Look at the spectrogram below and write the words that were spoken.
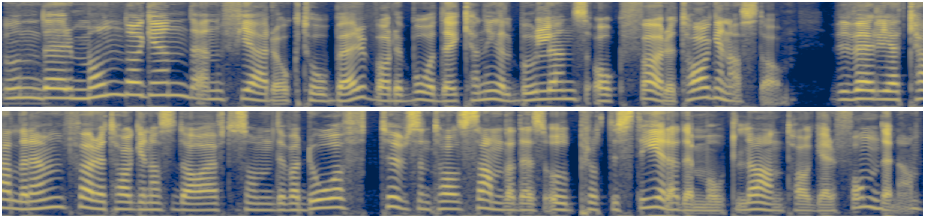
Under måndagen den 4 oktober var det både kanelbullens och företagarnas dag. Vi väljer att kalla den Företagarnas dag eftersom det var då tusentals samlades och protesterade mot löntagarfonderna.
